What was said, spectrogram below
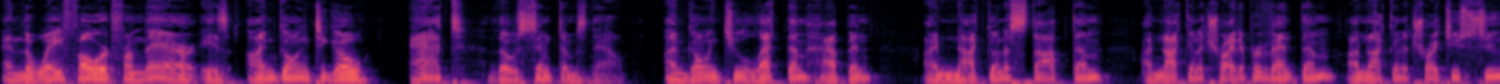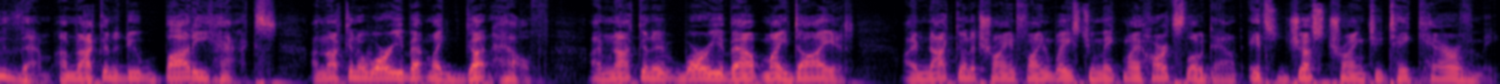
And the way forward from there is I'm going to go at those symptoms now. I'm going to let them happen. I'm not going to stop them. I'm not going to try to prevent them. I'm not going to try to soothe them. I'm not going to do body hacks. I'm not going to worry about my gut health. I'm not going to worry about my diet. I'm not going to try and find ways to make my heart slow down. It's just trying to take care of me.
